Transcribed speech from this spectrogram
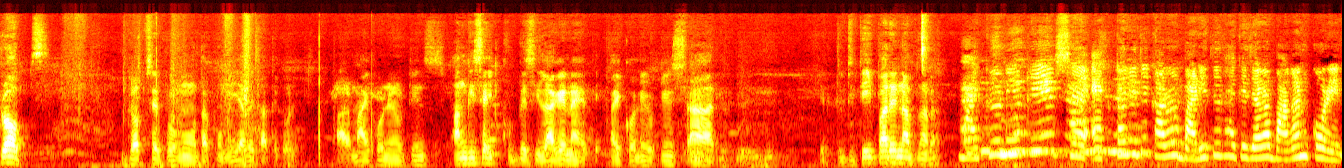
ড্রপস ড্রপসের প্রবণতা কমে যাবে তাতে করে। আর মাইক্রোনিউট্রিয়েন্টস ফাঙ্গিসাইড খুব বেশি লাগে না এতে। মাইক্রোনিউট্রিয়েন্টস আর একটু দিতেই পারেন আপনারা। মাইক্রোনিউট্রিয়েন্টস একটা যদি কারোর বাড়িতে থাকে যারা বাগান করেন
